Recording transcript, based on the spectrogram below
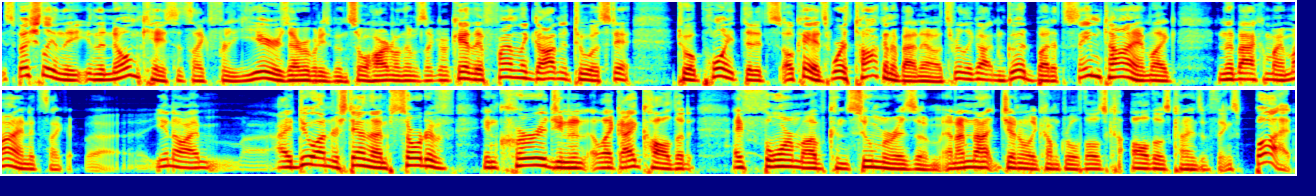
especially in the in the gnome case, it's like for years everybody's been so hard on them. It's like, okay, they've finally gotten it to a sta- to a point that it's okay, it's worth talking about now. It's really gotten good, but at the same time, like in the back of my mind, it's like, uh, you know, I'm I do understand that I'm sort of encouraging, like I called it, a form of consumerism, and I'm not generally comfortable with those all those kinds of things. But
